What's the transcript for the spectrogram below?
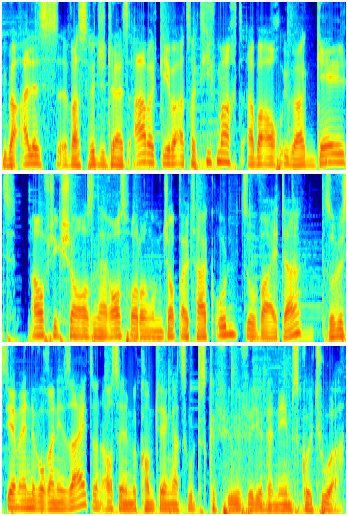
über alles, was Digital als Arbeitgeber attraktiv macht, aber auch über Geld, Aufstiegschancen, Herausforderungen im Joballtag und so weiter. So wisst ihr am Ende, woran ihr seid und außerdem bekommt ihr ein ganz gutes Gefühl für die Unternehmenskultur.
